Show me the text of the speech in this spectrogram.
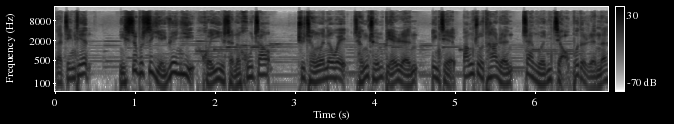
那今天你是不是也愿意回应神的呼召，去成为那位成全别人并且帮助他人站稳脚步的人呢？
